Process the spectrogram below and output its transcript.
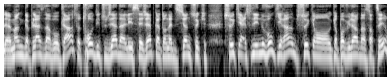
un manque de place dans vos classes, trop d'étudiants dans les cégeps quand on additionne ceux qui, ceux qui, les nouveaux qui rentrent, puis ceux qui ont, qui ont pas vu l'heure d'en sortir?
